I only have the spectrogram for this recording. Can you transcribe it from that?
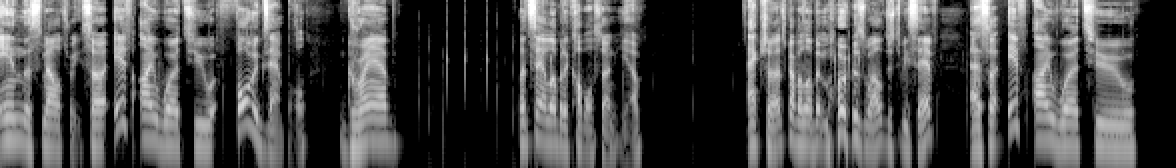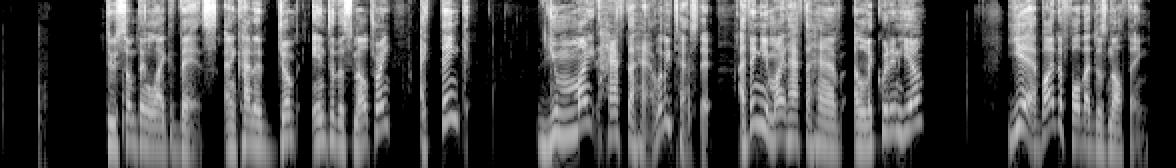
in the smeltery. So if I were to, for example, grab, let's say a little bit of cobblestone here. Actually, let's grab a little bit more as well, just to be safe. Uh, so if I were to do something like this and kind of jump into the smeltery, I think you might have to have, let me test it. I think you might have to have a liquid in here. Yeah, by default, that does nothing.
